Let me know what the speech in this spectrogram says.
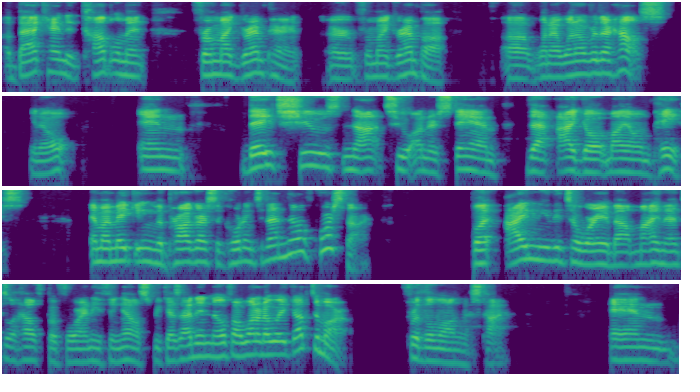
a backhanded compliment from my grandparent or from my grandpa uh, when I went over their house, you know, and they choose not to understand that I go at my own pace. Am I making the progress according to them? No, of course not. But I needed to worry about my mental health before anything else because I didn't know if I wanted to wake up tomorrow for the longest time. And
